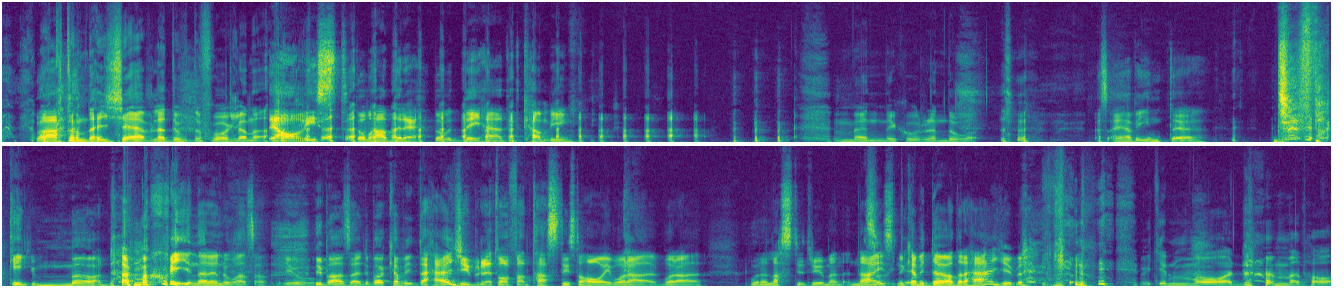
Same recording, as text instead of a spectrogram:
Va? Och de där jävla dodofåglarna. Ja, visst, de hade det. De, they had it coming. Människor ändå. Alltså, är vi inte fucking mördarmaskiner ändå alltså? Jo. Vi bara så här, det, bara, kan vi, det här djuret var fantastiskt att ha i våra, våra, våra lastutrymmen. Nice, Alltså, nu kan vi döda det här djuret. Vilken mardröm att ha.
